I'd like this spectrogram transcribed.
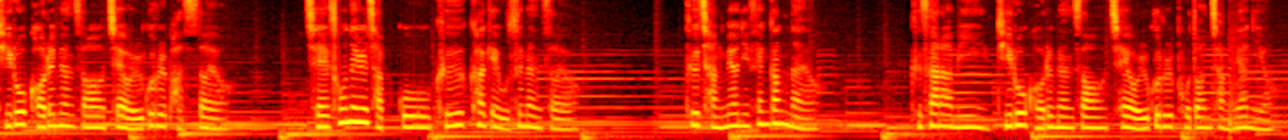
뒤로 걸으면서 제 얼굴을 봤어요. 제 손을 잡고 그윽하게 웃으면서요. 그 장면이 생각나요. 그 사람이 뒤로 걸으면서 제 얼굴을 보던 장면이요.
